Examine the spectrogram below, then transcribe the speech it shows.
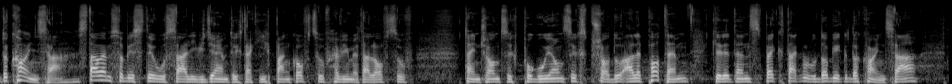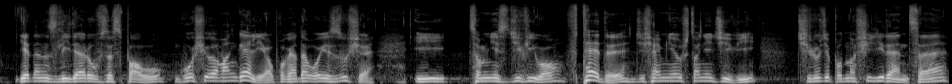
do końca. Stałem sobie z tyłu sali, widziałem tych takich punkowców, heavy metalowców, tańczących, pogujących z przodu, ale potem, kiedy ten spektakl dobiegł do końca, jeden z liderów zespołu głosił Ewangelię, opowiadał o Jezusie. I co mnie zdziwiło, wtedy, dzisiaj mnie już to nie dziwi, ci ludzie podnosili ręce,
